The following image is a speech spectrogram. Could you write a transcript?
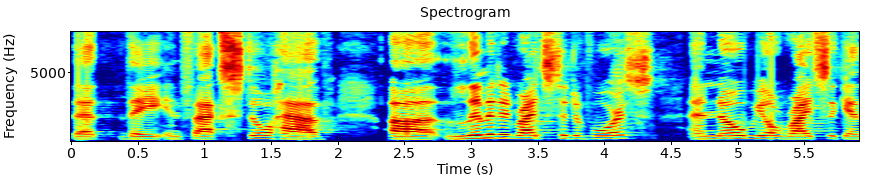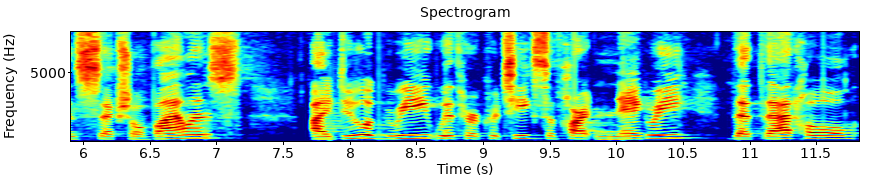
that they in fact still have uh, limited rights to divorce and no real rights against sexual violence. I do agree with her critiques of Hardt and Negri that that whole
